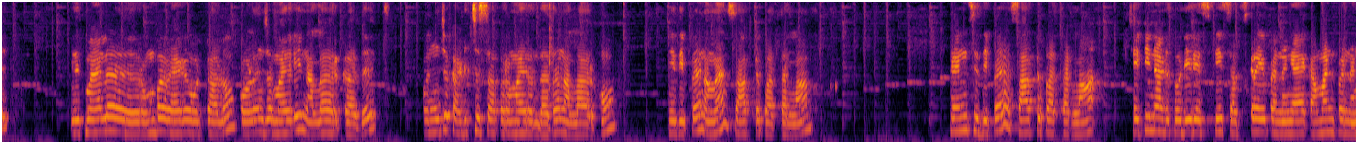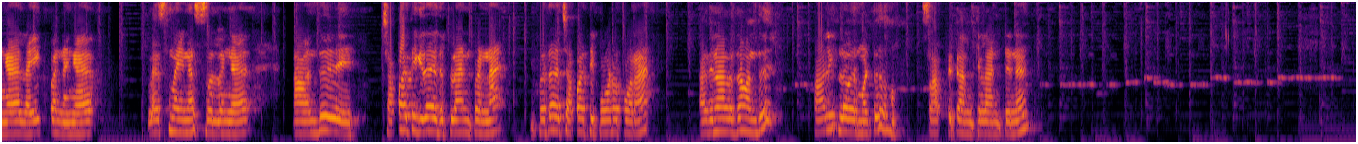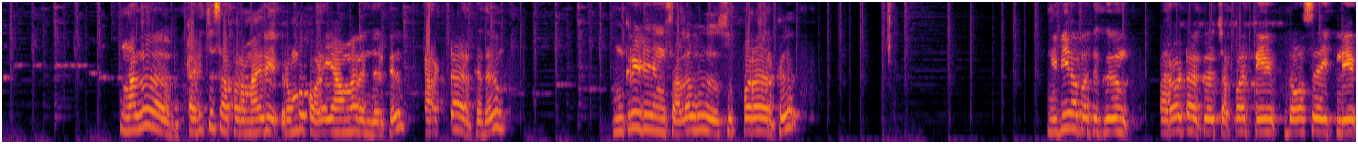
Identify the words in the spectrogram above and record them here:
இதுக்கு மேலே ரொம்ப வேக விட்டாலும் குழஞ்ச மாதிரி நல்லா இருக்காது. கொஞ்சம் கடிச்சு சாப்பிட்ற மாதிரி இருந்தால் தான் நல்லா இருக்கும். இது இப்போ நம்ம சாப்பிட்டு பார்த்துடலாம் ஃப்ரெண்ட்ஸ் இது இப்போ சாப்பிட்டு பார்த்துடலாம் செட்டிநாடு கொடி ரெசிபி சப்ஸ்கிரைப் பண்ணுங்க கமெண்ட் பண்ணுங்க லைக் பண்ணுங்க. ப்ளஸ் மைனஸ் சொல்லுங்க. நான் வந்து சப்பாத்திக்கு தான் இது பிளான் பண்ணேன். இப்போ தான் சப்பாத்தி போட போகிறேன் அதனால தான் வந்து காலிஃப்ளவர் மட்டும் சாப்பிட்டு காமிக்கலான்ட்டுன்னு. நல்லா கடித்து சாப்பிட்ற மாதிரி ரொம்ப குறையாம வந்திருக்கு. கரெக்டாக இருக்குது. இன்க்ரீடியன்ஸ் அளவு சூப்பராக இருக்குது இடியாப்பத்துக்கு பரோட்டாக்கு சப்பாத்தி தோசை இட்லி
